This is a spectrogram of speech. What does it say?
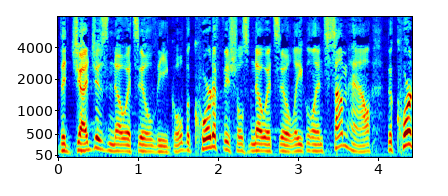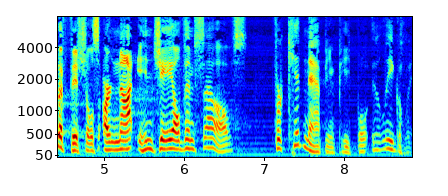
The judges know it's illegal. The court officials know it's illegal. And somehow the court officials are not in jail themselves for kidnapping people illegally.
